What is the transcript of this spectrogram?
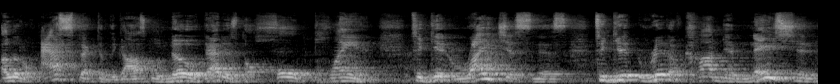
a little aspect of the gospel. No, that is the whole plan to get righteousness, to get rid of condemnation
